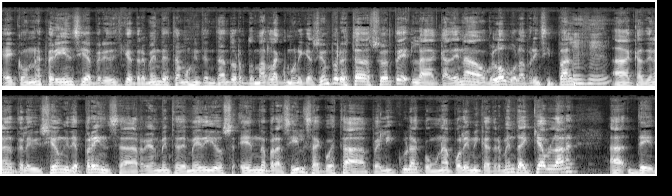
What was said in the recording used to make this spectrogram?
Eh, con una experiencia periodística tremenda. Estamos intentando retomar la comunicación, pero está de suerte la cadena O Globo, la principal ah, cadena de televisión y de prensa realmente de medios en Brasil, sacó esta película con una polémica tremenda. Hay que hablar ah, de,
